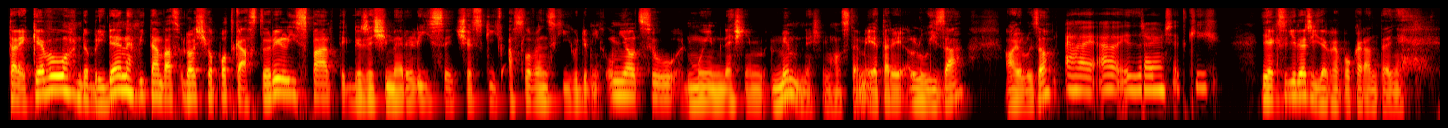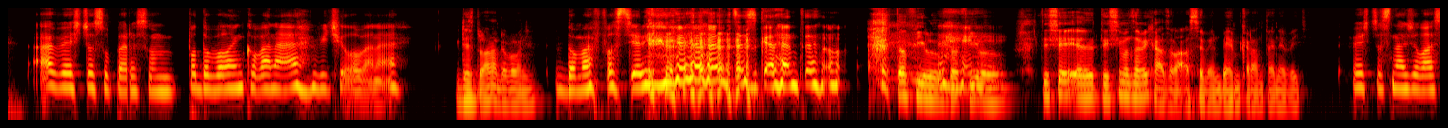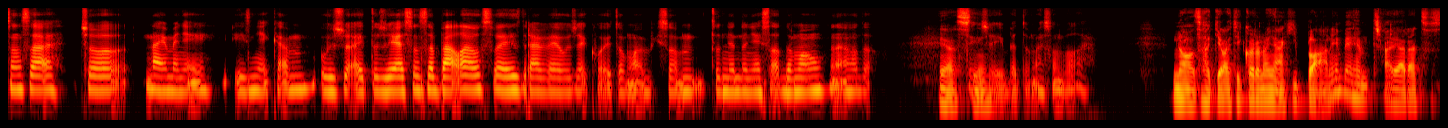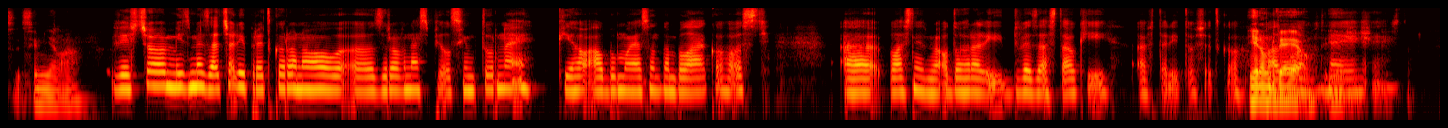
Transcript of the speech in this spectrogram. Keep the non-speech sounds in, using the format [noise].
Tady Kevu, dobrý den, vítám vás u dalšího podcastu Release Party, kde řešíme releasy českých a slovenských hudebních umělců. Mým dnešním, mým dnešním hostem je tady Luisa. Ahoj Luizo. Ahoj, ahoj, zdravím všetkých. Jak se ti daří takhle po karanténě? A víš čo, super, jsem podovolenkovaná, [laughs] vyčilovaná. Kde jsi byla na dovolený? Doma v posteli, [laughs] cez karanténu. to fílu, to fílu. [laughs] Ty jsi, eh, ty jsi moc nevycházela asi ven během karantény, viď? Vieš čo, snažila som sa čo najmenej ísť niekam. Už aj to, že ja som sa bála o svoje zdravie, už aj kvôli tomu, aby som to nedoniesla domov náhodou. Jasně. Takže iba doma som bola. No, zhatila ti korona nějaký plány během třeba jara, co jsi jsi měla? Vieš čo, my sme začali pred koronou uh, zrovna s Pilsim turné k jeho albumu, ja som tam bola ako host. A vlastne sme odohrali dve zastávky a vtedy to všetko Jenom padlo. dvě, jo? Hej, hej.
